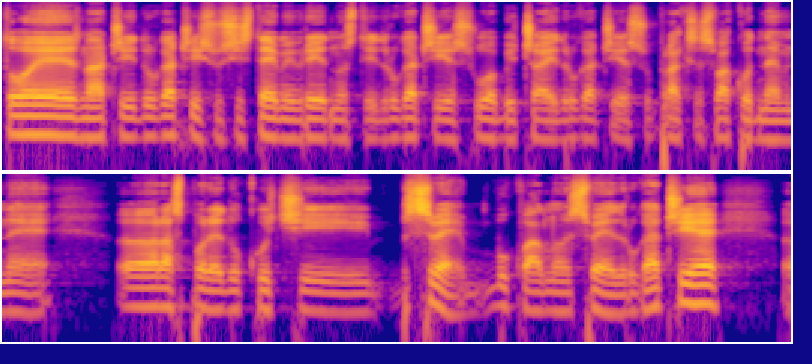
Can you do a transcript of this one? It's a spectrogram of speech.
To je, znači, drugačiji su sistemi vrijednosti, drugačije su običaji, drugačije su prakse svakodnevne, raspored u kući, sve, bukvalno sve je drugačije. E,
